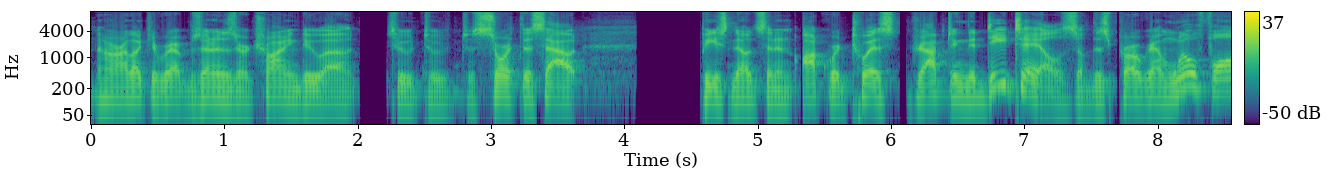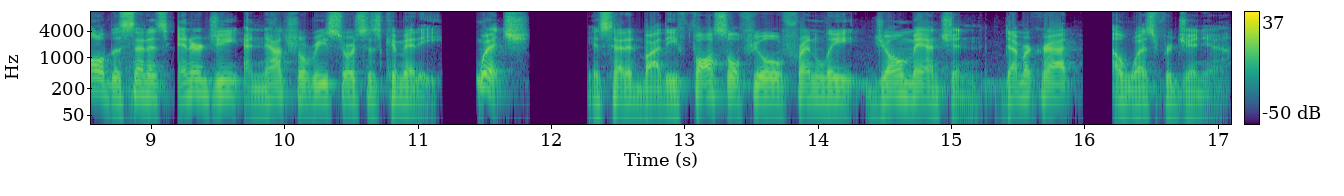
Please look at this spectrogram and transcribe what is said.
Now, our elected representatives are trying to, uh, to, to, to sort this out Piece notes in an awkward twist, drafting the details of this program will fall to the Senate's Energy and Natural Resources Committee, which is headed by the fossil fuel friendly Joe Manchin, Democrat of West Virginia.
